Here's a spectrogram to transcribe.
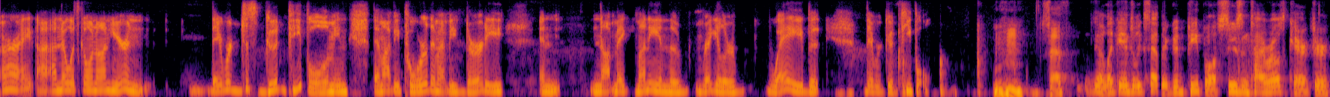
all right, I, I know what's going on here, and they were just good people. I mean, they might be poor, they might be dirty, and not make money in the regular way, but they were good people. Mm-hmm. Seth? Yeah, like Angelique said, they're good people. Susan Tyrrell's character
